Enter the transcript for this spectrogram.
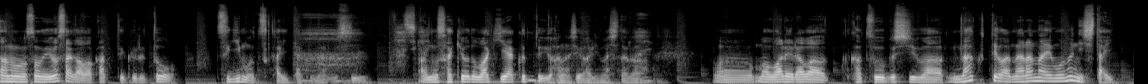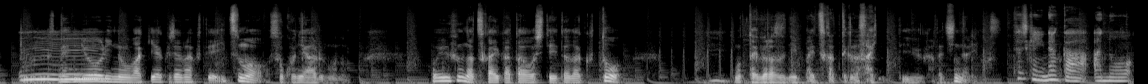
あのその良さが分かってくると次も使いたくなるしあの先ほど脇役という話がありましたが、うんはい、まあ、まあ我らは鰹節はなくてはならないものにしたいっていうですね。料理の脇役じゃなくていつもそこにあるもの。こういうふうな使い方をしていただくともったいぶらずにいっぱい使ってくださいっていう形になります。確かになんかあの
